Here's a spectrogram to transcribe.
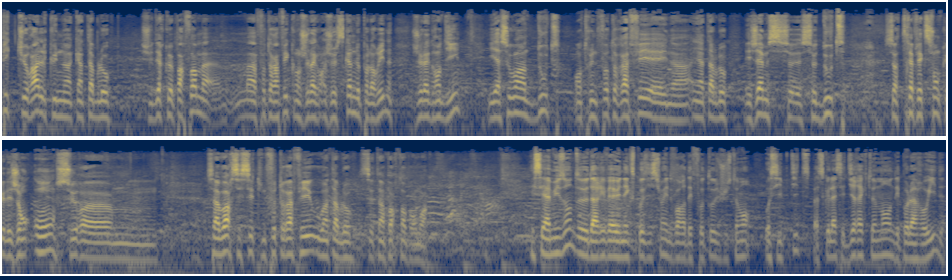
pictural qu'un tableau. Je veux dire que parfois, ma, photographie, quand je, la, je, scanne le Polaroid, je l'agrandis. Il y a souvent un doute entre une photographie et, un tableau. Et j'aime ce, doute, cette réflexion que les gens ont sur euh, savoir si c'est une photographie ou un tableau. C'est important pour moi. Et c'est amusant d'arriver à une exposition et de voir des photos justement aussi petites, parce que là c'est directement des polaroïdes,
